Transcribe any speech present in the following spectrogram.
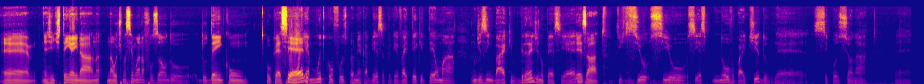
é, a gente tem aí na, na, na, última semana a fusão do, do DEM com o PSL. é muito confuso para minha cabeça, porque vai ter que ter uma, um desembarque grande no PSL. Exato. Que, é. se, o, se, o, se esse novo partido é, se posicionar é,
